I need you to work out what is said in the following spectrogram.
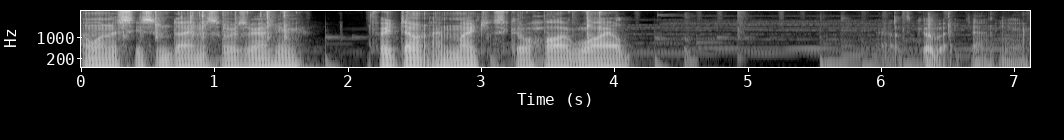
I want to see some dinosaurs around here. If I don't, I might just go hog wild. Right, let's go back down here.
